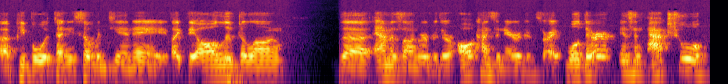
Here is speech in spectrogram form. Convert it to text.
uh, people with Denisovan DNA. Like they all lived along the Amazon River. There are all kinds of narratives, right? Well, there is an actual,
